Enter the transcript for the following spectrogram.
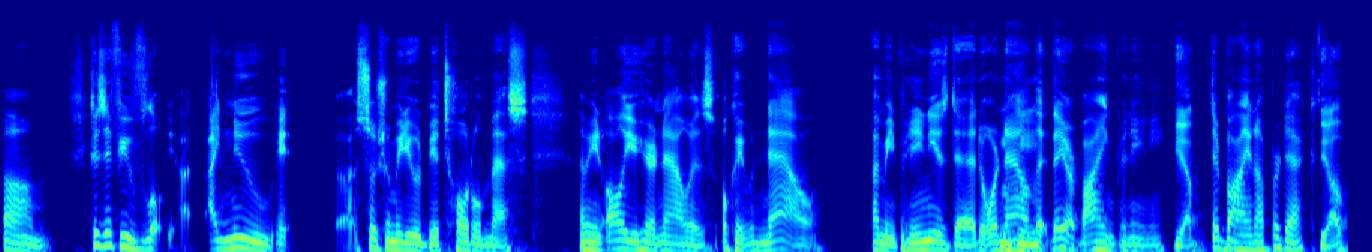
Because if you've, lo- I knew it, uh, social media would be a total mess. I mean, all you hear now is, okay, well, now, I mean, Panini is dead, or now Mhm. that they are buying Panini. Yep. They're buying Upper Deck. Yep.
